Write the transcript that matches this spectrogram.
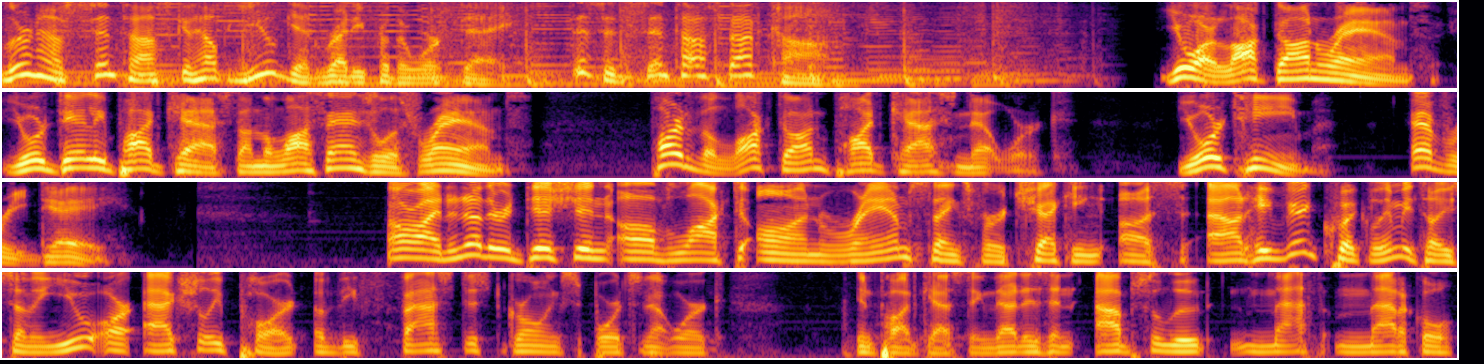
Learn how Cintas can help you get ready for the workday. Visit Cintas.com. You are Locked On Rams, your daily podcast on the Los Angeles Rams. Part of the Locked On Podcast Network. Your team every day. All right, another edition of Locked On Rams. Thanks for checking us out. Hey, very quickly, let me tell you something. You are actually part of the fastest growing sports network in podcasting. That is an absolute mathematical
